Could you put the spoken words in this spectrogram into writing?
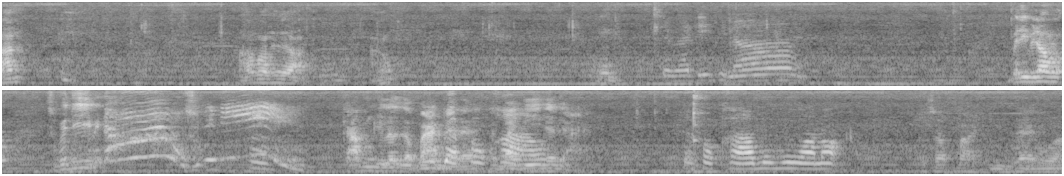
อัน เอาไปเถอะเอาอืมสวัสดีพี่น้องไปดีพี่น้องสวัสดีพี่น้องสวัสดีกำอยู่เลยกับบ้านเลยนะสบายดีเนี่ยนะๆเป็นขาวๆมัวๆเนาะชอบใบแรกว่า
